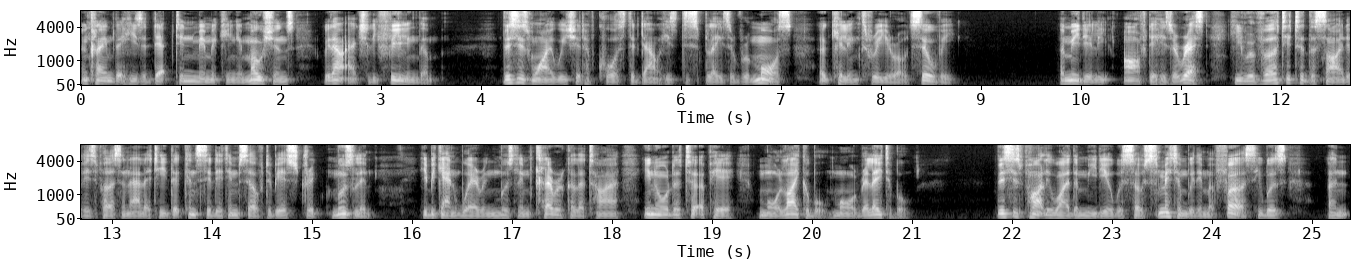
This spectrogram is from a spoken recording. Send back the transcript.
and claim that he's adept in mimicking emotions without actually feeling them. This is why we should have cause to doubt his displays of remorse at killing three year old Sylvie. Immediately after his arrest, he reverted to the side of his personality that considered himself to be a strict Muslim. He began wearing Muslim clerical attire in order to appear more likable, more relatable. This is partly why the media was so smitten with him at first. He was an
